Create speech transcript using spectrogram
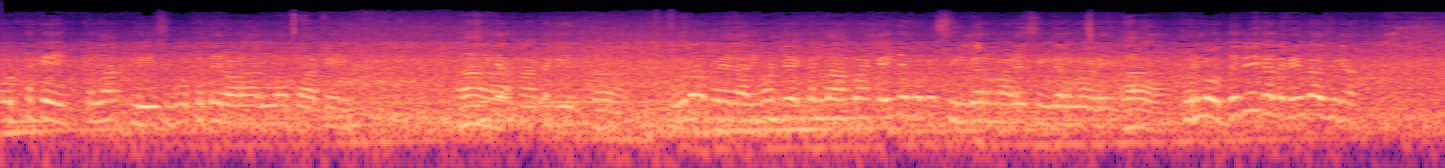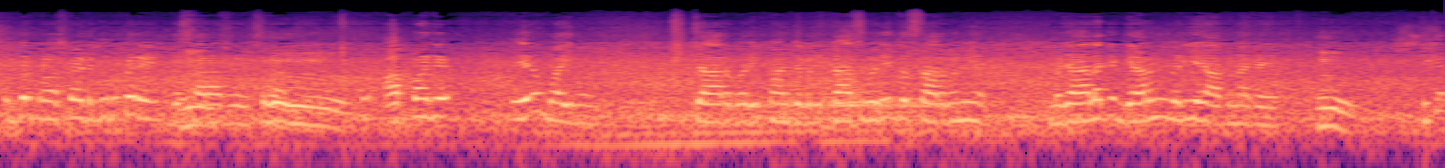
ਉੱਠ ਕੇ ਕੱਲਾ ਫੇਸਬੁੱਕ ਤੇ ਰੌਲਾ ਰੌਲਾ ਪਾ ਕੇ ਹਾਂ। ਠੀਕ ਆ ਹਟ ਗਏ ਹਾਂ। ਉਹਦਾ ਫਾਇਦਾ ਨਹੀਂ। ਹੁਣ ਜੇ ਕੱਲਾ ਆਪਾਂ ਕਹੀ ਜਾਂਦੇ ਕਿ ਸਿੰਗਰ ਮਾੜੇ ਸਿੰਗਰ ਮਾੜੇ ਹਾਂ। ਹੁਣ ਮੈਂ ਉਹਦੇ ਵੀ ਗੱਲ ਕਹਿੰਦਾ ਸੀਗਾ ਉੱਧਰ ਪ੍ਰੋਸਪੈਕਟ ਗੁਰੂ ਘਰੇ ਦਸਾਰਾ ਸਿੰਘ ਹੂੰ। ਆਪਾਂ ਜੇ ਇਹਨੂੰ ਬਾਈ ਨੂੰ ਚਾਰ ਵਾਰੀ ਪੰਜ ਵਾਰੀ 10 ਵਾਰੀ ਦਸਾਰ ਬਣੀ ਮਜਾਲ ਹੈ ਕਿ 11ਵੀਂ ਵਾਰੀ ਆਪ ਨਾ ਕਹੇ। ਹੂੰ। ਠੀਕ ਹੈ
